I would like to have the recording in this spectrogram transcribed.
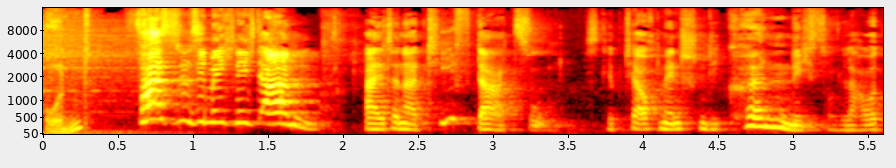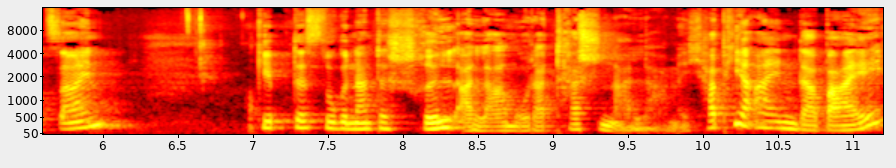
Und? Fassen Sie mich nicht an! Alternativ dazu, es gibt ja auch Menschen, die können nicht so laut sein, gibt es sogenannte Schrillalarme oder Taschenalarme. Ich habe hier einen dabei.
